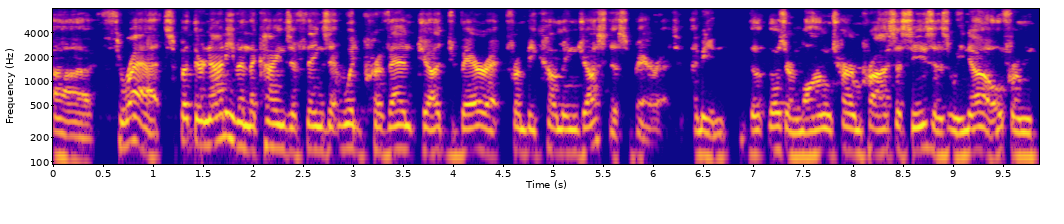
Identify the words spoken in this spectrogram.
uh, threats, but they're not even the kinds of things that would prevent Judge Barrett from becoming Justice Barrett. I mean, th- those are long term processes, as we know from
